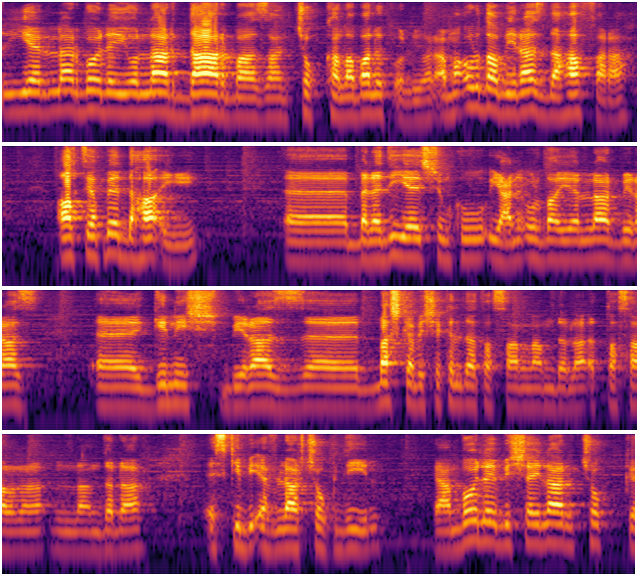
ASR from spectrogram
yerler böyle yollar dar bazen çok kalabalık oluyor ama orada biraz daha ferah. Altyapı daha iyi. E, belediye çünkü yani orada yerler biraz e, geniş, biraz başka bir şekilde tasarlandılar, tasarlandılar. Eski bir evler çok değil. Yani böyle bir şeyler çok e,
